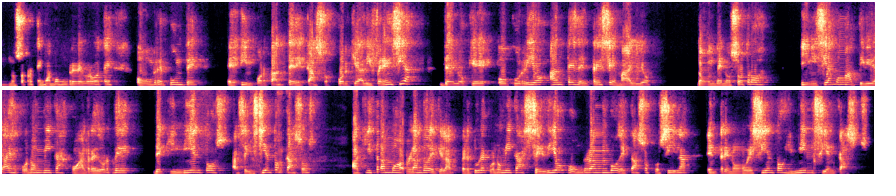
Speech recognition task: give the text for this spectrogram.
nosotros tengamos un rebrote o un repunte eh, importante de casos, porque a diferencia de lo que ocurrió antes del 13 de mayo, donde nosotros iniciamos actividades económicas con alrededor de, de 500 a 600 casos, aquí estamos hablando de que la apertura económica se dio con un rango de casos que oscila entre 900 y 1100 casos,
